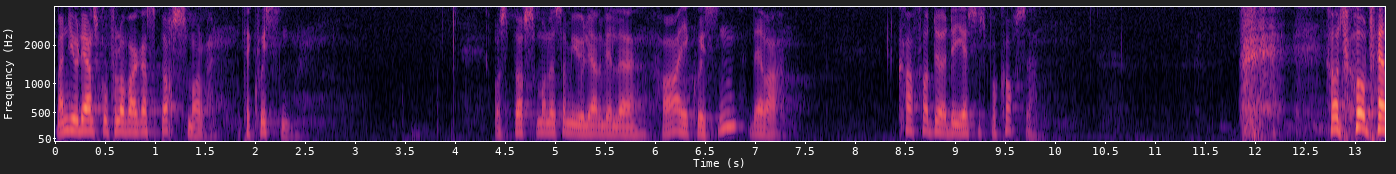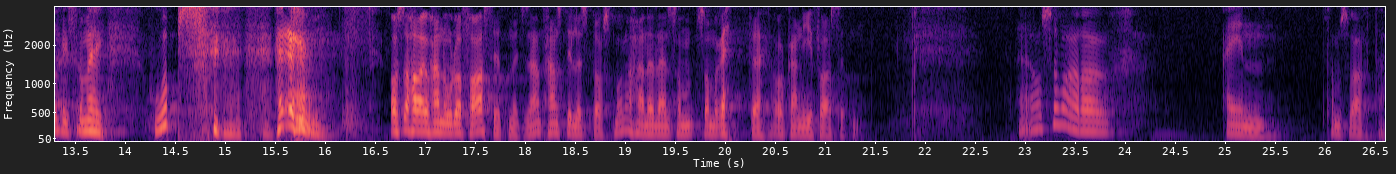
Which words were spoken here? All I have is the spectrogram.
Men Julian skulle få lov å lage spørsmål til quizen. Og spørsmålet som Julian ville ha i quizen, det var Hvorfor døde Jesus på korset? og da ble liksom jeg Ops! og så har jo han også fasiten. ikke sant? Han stiller spørsmål, og han er den som, som retter og kan gi fasiten. Og så var det en som svarte.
